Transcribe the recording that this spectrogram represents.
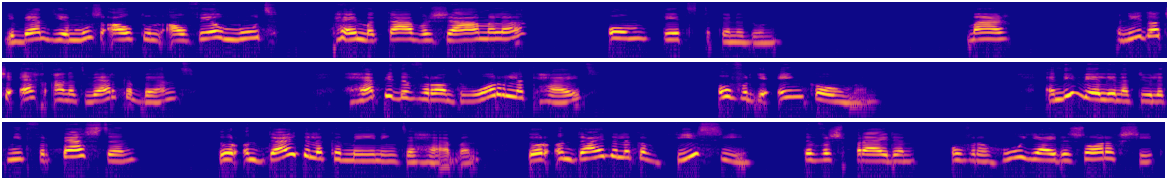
Je, bent, je moest al toen al veel moed bij elkaar verzamelen om dit te kunnen doen. Maar nu dat je echt aan het werken bent, heb je de verantwoordelijkheid over je inkomen. En die wil je natuurlijk niet verpesten door een duidelijke mening te hebben, door een duidelijke visie te verspreiden over hoe jij de zorg ziet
